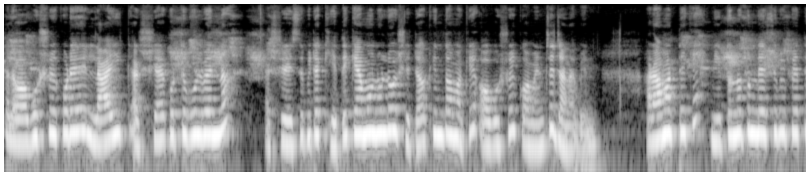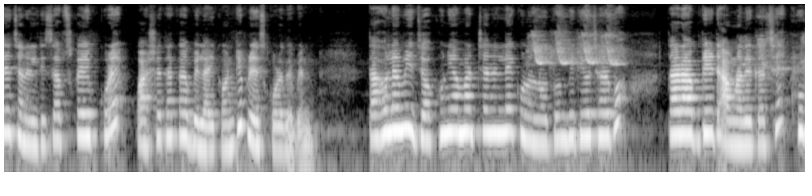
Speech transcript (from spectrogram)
তাহলে অবশ্যই করে লাইক আর শেয়ার করতে ভুলবেন না। আর সে রেসিপিটা খেতে কেমন হলো সেটাও কিন্তু আমাকে অবশ্যই কমেন্টসে জানাবেন। আর আমার থেকে নিত্য নতুন রেসিপি পেতে চ্যানেলটি সাবস্ক্রাইব করে পাশে থাকা বেল আইকনটি প্রেস করে দেবেন। তাহলে আমি যখনই আমার চ্যানেলে কোনো নতুন ভিডিও ছাড়ব, তার আপডেট আপনাদের কাছে খুব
